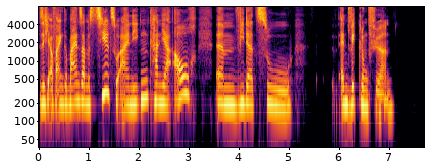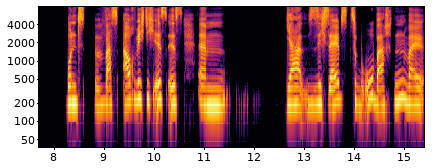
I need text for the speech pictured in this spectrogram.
sich auf ein gemeinsames Ziel zu einigen, kann ja auch ähm, wieder zu Entwicklung führen. Und was auch wichtig ist, ist, ähm, ja, sich selbst zu beobachten, weil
